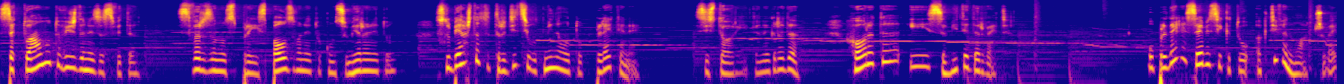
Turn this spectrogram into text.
с актуалното виждане за света, свързано с преизползването, консумирането, с любящата традиция от миналото плетене, с историите на града, хората и самите дървета. Определя себе си като активен млад човек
